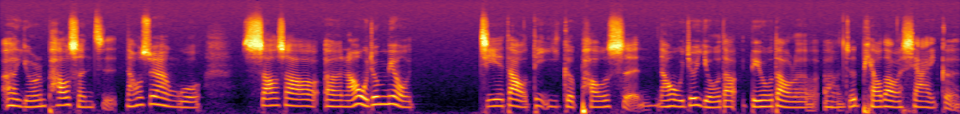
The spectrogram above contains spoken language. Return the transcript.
呃，有人抛绳子，然后虽然我稍稍呃，然后我就没有。接到第一个抛绳，然后我就游到丢到了，嗯、就是飘到了下一个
